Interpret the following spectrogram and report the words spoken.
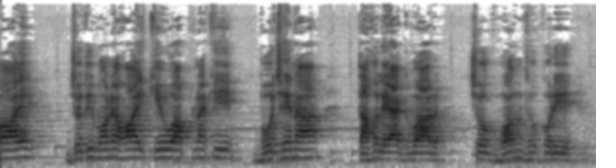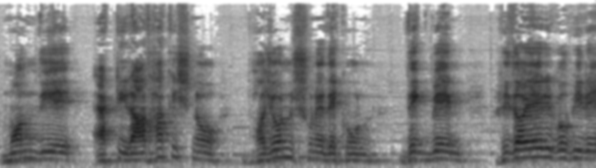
হয়, যদি মনে হয় কেউ আপনাকে বোঝে না, তাহলে একবার চোখ বন্ধ করে মন দিয়ে একটি রাধাকৃষ্ণ ভজন শুনে দেখুন। দেখবেন হৃদয়ের গভীরে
